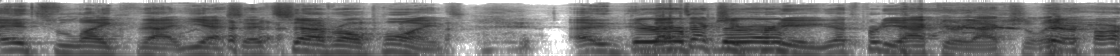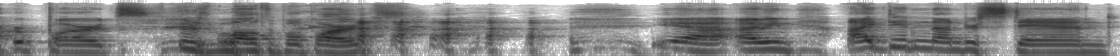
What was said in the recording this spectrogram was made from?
it's like that, yes, at several points. Uh, There that's are- actually there are- pretty. That's pretty accurate, actually. There are parts. There's multiple parts. Yeah, I mean, I didn't understand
